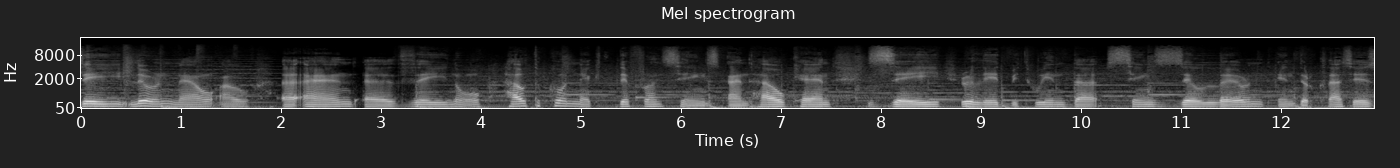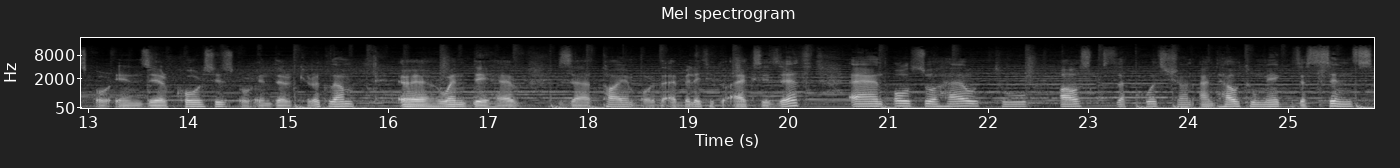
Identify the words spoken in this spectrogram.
they learn now uh, uh, and uh, they know how to connect different things and how can they relate between the things they learned in their classes or in their courses or in their curriculum uh, when they have the time or the ability to access it and also how to ask the question and how to make the sense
